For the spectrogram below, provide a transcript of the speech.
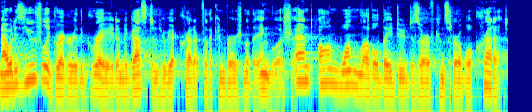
now, it is usually Gregory the Great and Augustine who get credit for the conversion of the English, and on one level they do deserve considerable credit.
